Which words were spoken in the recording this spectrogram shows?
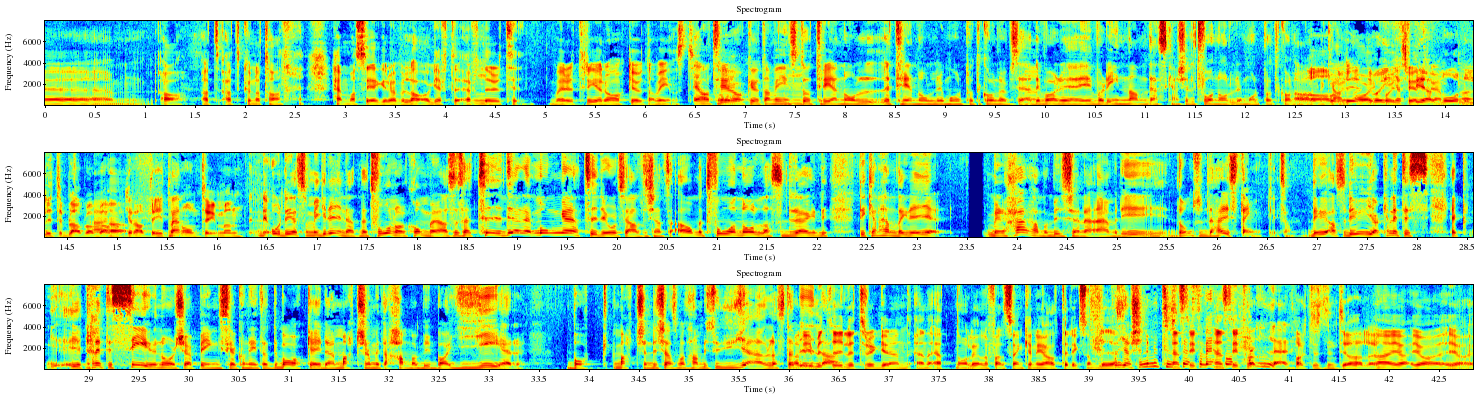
ja, att, att kunna ta en hemmaseger överlag efter, Mm. efter vad är det, tre raka utan vinst. Ja, tre raka utan vinst Mm. och 3-0 eller 3-0 i målprotokollet. säga. Det, var det, var det innan dess kanske, eller 2-0 i målprotokollet. Ja, Ja, det det, var inga 3-3, spelmål och lite bla bla bla. Man kan alltid hitta Men- någonting. Men Det- Och det som är grejen är att när 2-0 kommer, alltså så här, tidigare, många tidigare år så har jag alltid känt att ja, men 2-0, alltså det, där, det, det kan hända grejer. Med det här Hammarby så känner jag att det, är, de, det här är stängt. Liksom. Det är, alltså det är, jag, kan inte, jag, jag kan inte se hur Norrköping ska kunna hitta tillbaka i den matchen om inte Hammarby bara ger bort matchen. Det känns som att Hammarby är så jävla Ja, det är stabila. betydligt tryggare än, än 1-0 i alla fall. Sen kan det ju alltid liksom bli... Fast jag känner mig inte en stressad av en 1-0 situation- heller. faktiskt inte jag heller. Nej, jag, jag, jag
